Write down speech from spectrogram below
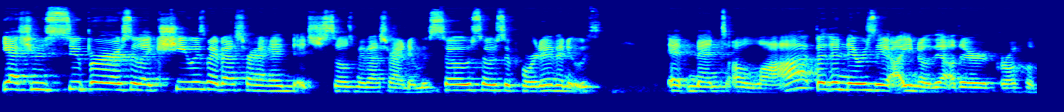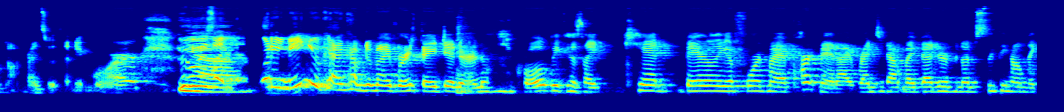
Yeah, she was super. So like she was my best friend, and she still is my best friend, and was so so supportive, and it was it meant a lot. But then there was the you know the other girl who I'm not friends with anymore, who yeah. was like, "What do you mean you can't come to my birthday dinner?" And I'm like, "Well, because I can't barely afford my apartment. I rented out my bedroom and I'm sleeping on the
